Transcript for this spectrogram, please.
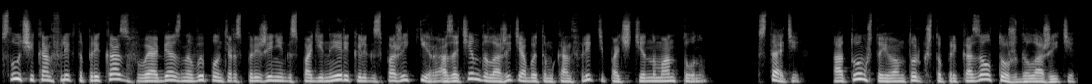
В случае конфликта приказов вы обязаны выполнить распоряжение господина Эрика или госпожи Кира, а затем доложить об этом конфликте почтенному Антону. Кстати, о том, что я вам только что приказал, тоже доложите.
